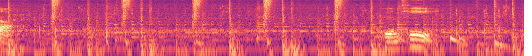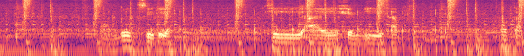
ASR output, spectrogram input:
ต่อพื้นที่ของรูปสี่เหลี่ยม TIME ครับ เท่ากับ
